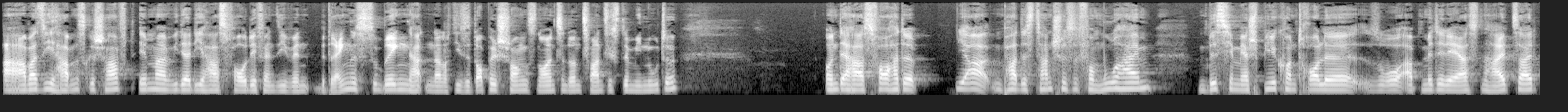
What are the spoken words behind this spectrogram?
Aber sie haben es geschafft, immer wieder die HSV-Defensive in Bedrängnis zu bringen, hatten dann noch diese Doppelchance 19. und 20. Minute. Und der HSV hatte ja ein paar Distanzschüsse vom Muheim, ein bisschen mehr Spielkontrolle so ab Mitte der ersten Halbzeit.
